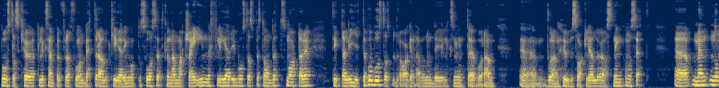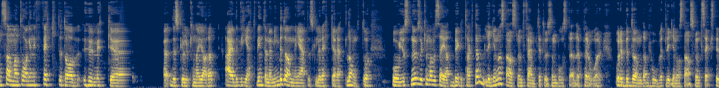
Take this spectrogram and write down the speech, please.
bostadsköer till exempel för att få en bättre allokering och på så sätt kunna matcha in fler i bostadsbeståndet smartare. Titta lite på bostadsbidragen även om det liksom inte är våran, eh, våran huvudsakliga lösning på något sätt. Eh, men någon sammantagen effekt av hur mycket det skulle kunna göra, nej det vet vi inte men min bedömning är att det skulle räcka rätt långt. Och och just nu så kan man väl säga att byggtakten ligger någonstans runt 50 000 bostäder per år och det bedömda behovet ligger någonstans runt 60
